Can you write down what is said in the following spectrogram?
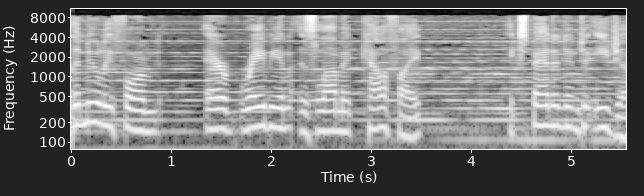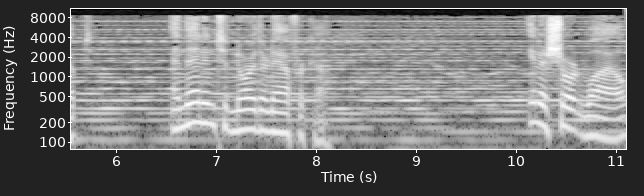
the newly formed Arabian Islamic Caliphate expanded into Egypt and then into northern Africa. In a short while,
